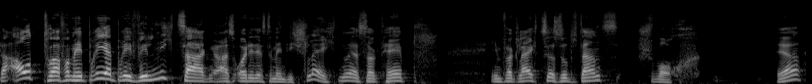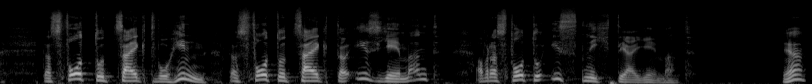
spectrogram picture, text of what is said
Der Autor vom Hebräerbrief will nicht sagen, ah, das Alte Testament ist schlecht, nur er sagt, hey, pff, im Vergleich zur Substanz schwach. Ja? Das Foto zeigt wohin. Das Foto zeigt, da ist jemand, aber das Foto ist nicht der jemand. Ja?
